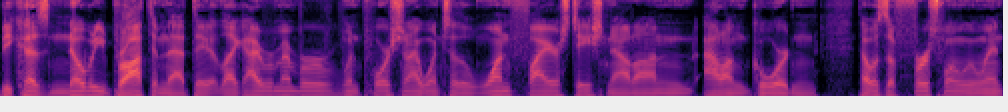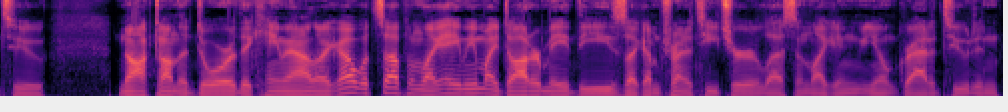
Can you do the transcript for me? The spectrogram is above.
because nobody brought them that. They like I remember when Portia and I went to the one fire station out on out on Gordon. That was the first one we went to knocked on the door. They came out like, "Oh, what's up?" I'm like, "Hey, me and my daughter made these. Like, I'm trying to teach her a lesson, like, in you know, gratitude and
